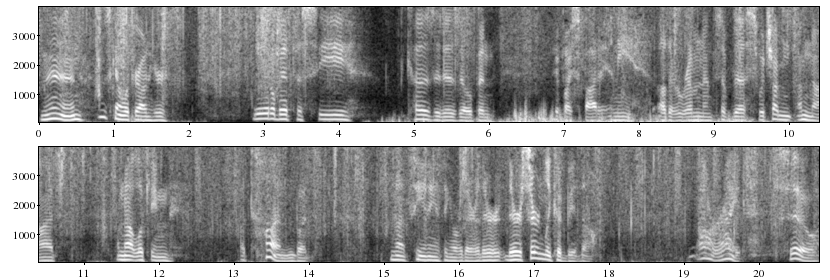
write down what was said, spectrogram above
And then I'm just gonna look around here a little bit to see because it is open if I spot any other remnants of this, which I'm I'm not I'm not looking a ton, but I'm not seeing anything over there. There there certainly could be though. All right. So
